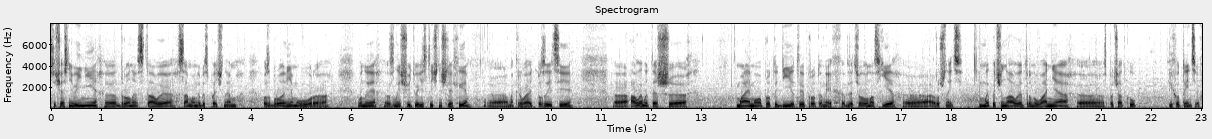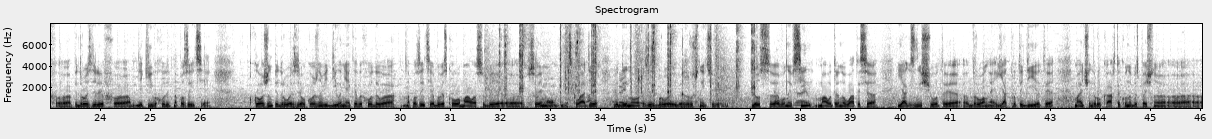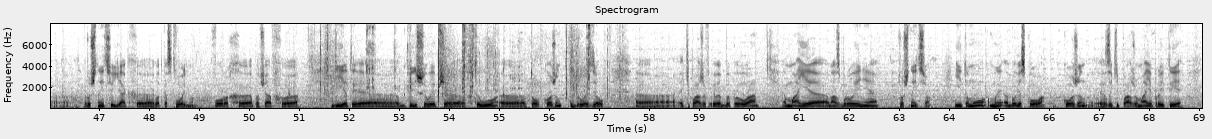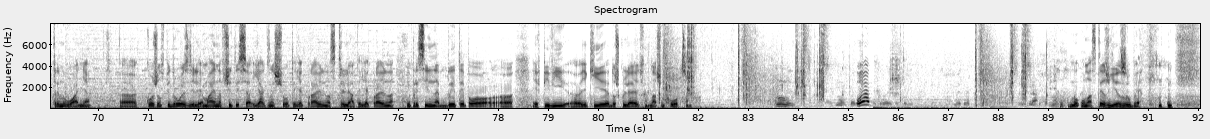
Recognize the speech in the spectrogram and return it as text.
Сучасній війні е, дрони стали самим небезпечним озброєнням у ворога. Вони знищують логістичні шляхи, е, накривають позиції. Е, Але ми теж маємо протидіяти проти них. Для цього у нас є рушниці. Ми починали тренування спочатку піхотинців, підрозділів, які виходять на позиції. Кожен підрозділ, кожне відділення, яке виходило на позиції, обов'язково мало собі е, в своєму складі людину зі зброєю, з рушницею. Плюс е, вони всі мали тренуватися, як знищувати дрони, як протидіяти, маючи на руках таку небезпечну е, рушницю, як е, гладкоствольну. Ворог е, почав е, діяти е, більш глибше в тилу, е, то кожен підрозділ е, екіпажів БПЛА має на озброєнні рушницю. І тому ми обов'язково кожен з екіпажу має пройти тренування. Е, Кожен в підрозділі має навчитися, як знищувати, як правильно стріляти, як правильно і прицільно бити по е, FPV, е, які дошкуляють нашим хлопцям. Оп! Ну, у нас теж є зуби.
